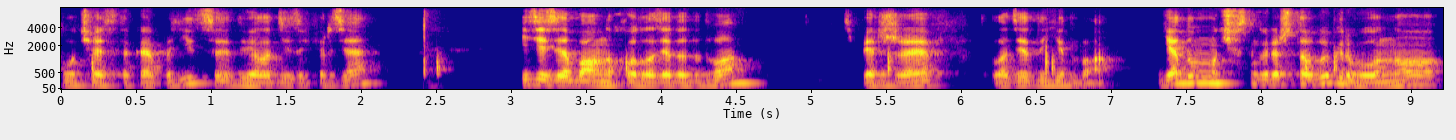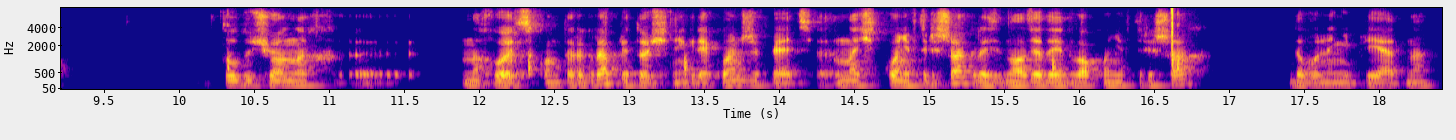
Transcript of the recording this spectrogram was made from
получается такая позиция, две ладьи за ферзя. И здесь забавно ход ладья d2, теперь же f, ладья d e2. Я думал, честно говоря, что выигрываю, но тут ученых э, находится контр-игра при точной игре, конь g5. Значит, конь в 3 шаг, грозит ладья d2, конь в 3 шаг. довольно неприятно,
